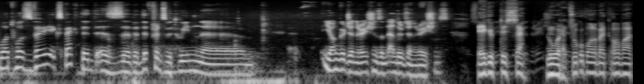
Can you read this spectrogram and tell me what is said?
What was very expected is uh, the difference between uh, younger generations and elder generations. Egyptissä nuoret sukupolvet ovat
